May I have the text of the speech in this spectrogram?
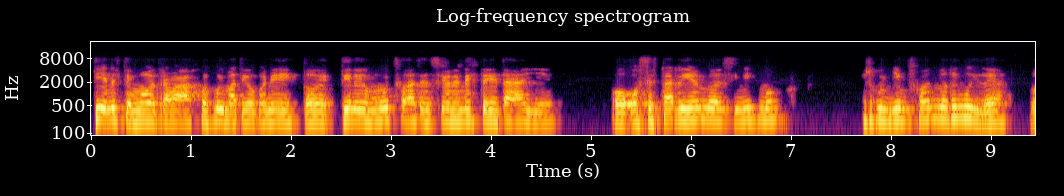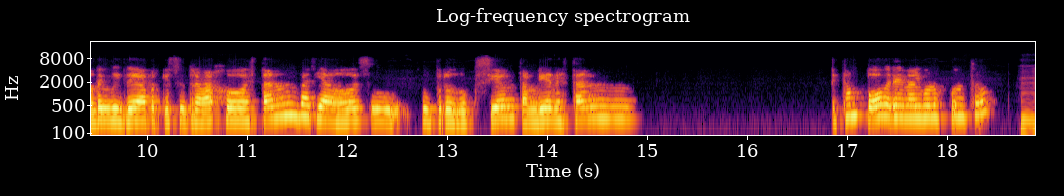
tiene este modo de trabajo, es muy mateo con esto, tiene mucha atención en este detalle, o, o se está riendo de sí mismo. Pero con James Wan no tengo idea, no tengo idea porque su trabajo es tan variado, su, su producción también es tan, es tan pobre en algunos puntos, Mm.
